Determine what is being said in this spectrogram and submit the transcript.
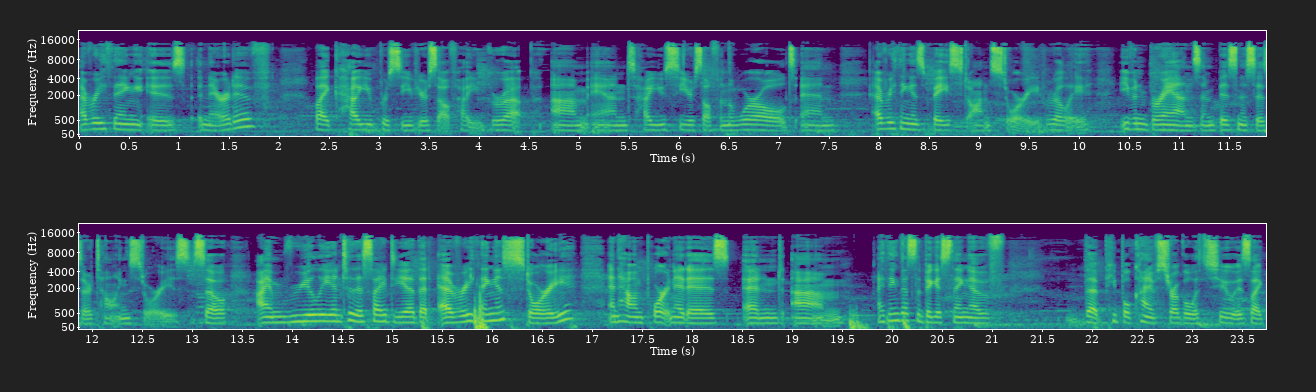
everything is a narrative like how you perceive yourself how you grew up um, and how you see yourself in the world and everything is based on story really. Even brands and businesses are telling stories. So i'm really into this idea that everything is story and how important it is and um, i think that's the biggest thing of that people kind of struggle with too is like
